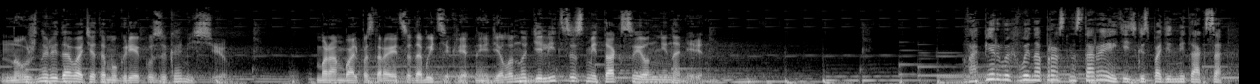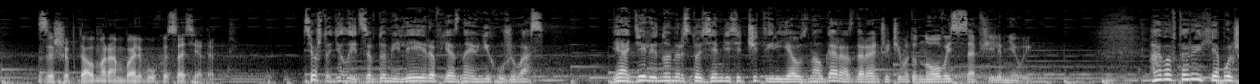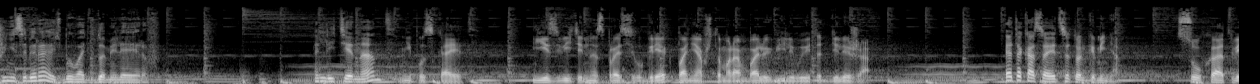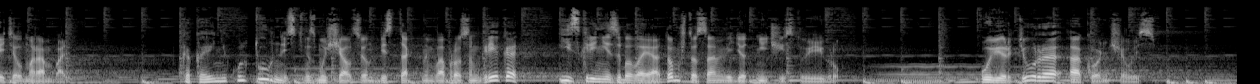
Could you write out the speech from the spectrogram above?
Нужно ли давать этому греку за комиссию? Марамбаль постарается добыть секретное дело, но делиться с Митаксой он не намерен. «Во-первых, вы напрасно стараетесь, господин Митакса», — зашептал Марамбаль в ухо соседа. «Все, что делается в доме Лейеров, я знаю не хуже вас. И о деле номер 174 я узнал гораздо раньше, чем эту новость сообщили мне вы. А во-вторых, я больше не собираюсь бывать в доме Лейеров». «Лейтенант не пускает?» — язвительно спросил Грек, поняв, что Марамбаль увиливает от дележа. «Это касается только меня», — сухо ответил Марамбаль. «Какая некультурность!» — возмущался он бестактным вопросом Грека, искренне забывая о том, что сам ведет нечистую игру. Увертюра окончилась.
